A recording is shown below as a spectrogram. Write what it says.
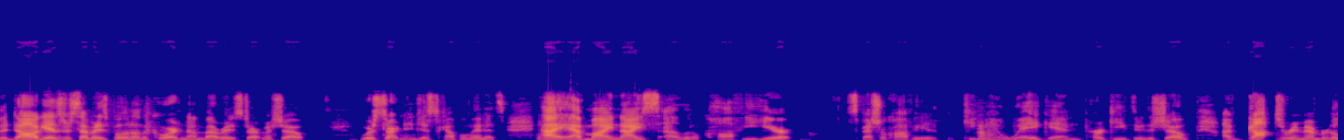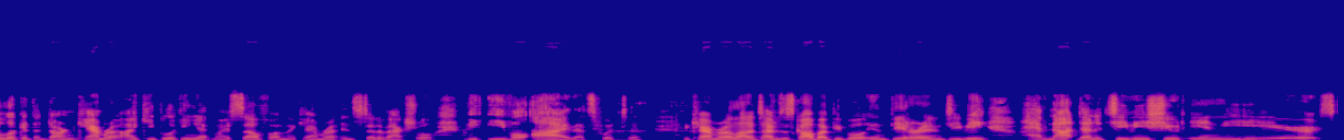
or the dog is, or somebody's pulling on the cord, and I'm about ready to start my show. We're starting in just a couple minutes. I have my nice uh, little coffee here, special coffee to keep me awake and perky through the show. I've got to remember to look at the darn camera. I keep looking at myself on the camera instead of actual the evil eye. That's what. Uh, the camera a lot of times is called by people in theater and TV. I have not done a TV shoot in years.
